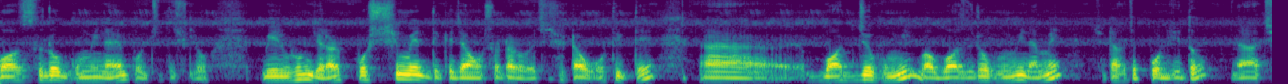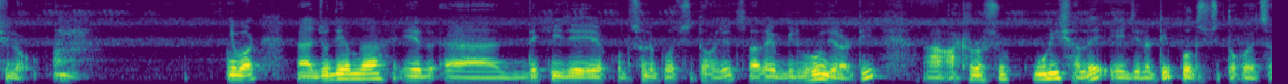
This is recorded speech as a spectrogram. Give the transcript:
বজ্রভূমি নামে পরিচিত ছিল। বীরভূম জেলার পশ্চিমের দিকে যে অংশটা রয়েছে সেটা অতীতে বজ্রভূমি বা বজ্রভূমি নামে সেটা হচ্ছে পরিচিত ছিল। এবার যদি আমরা এর দেখি যে এর কত সালে প্রতিষ্ঠিত হয়েছে, তাহলে বীরভূম জেলাটি আঠারোশো কুড়ি সালে এই জেলাটি প্রতিষ্ঠিত হয়েছে।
